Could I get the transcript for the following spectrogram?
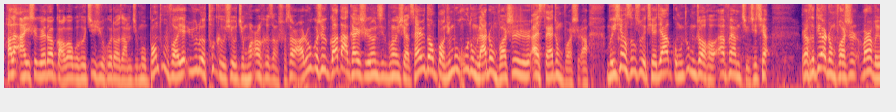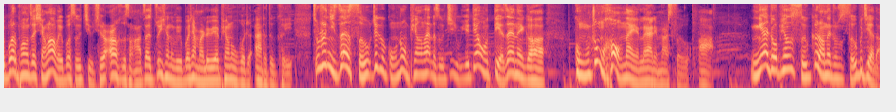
好了，阿姨，是隔一段广告过后，继续回到咱们节目本土方言娱乐脱口秀节目二和尚说事儿啊。如果是刚打开收音机的朋友，想参与到本节目互动两种方式，按三种方式啊。微信搜索添加公众账号 FM 九七七，然后第二种方式，玩微博的朋友在新浪微博搜九七二和尚啊，在最新的微博下面留言评论或者艾特都可以。就是你在搜这个公众平台的时候，记住一定要点在那个公众号那一栏里面搜啊。你按照平时搜个人那种是搜不见的，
